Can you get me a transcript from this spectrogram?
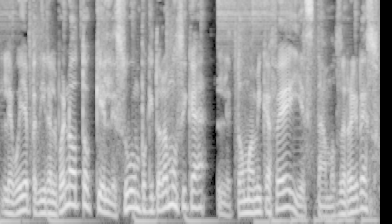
le voy a pedir al buen Otto que le suba un poquito la música, le tomo a mi café y estamos de regreso.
